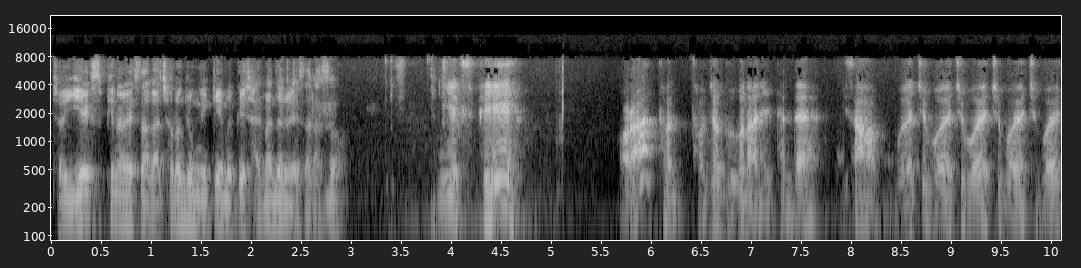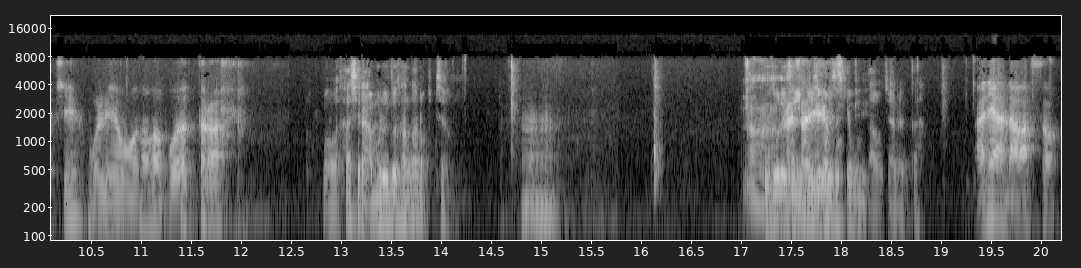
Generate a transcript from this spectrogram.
저 EXP라는 회사가 저런 종류의 게임을 꽤 잘 만드는 회사라서. EXP 어라? 던, 던전 그건 아닐 텐데 이상 뭐였지 뭐였지 뭐였지 뭐였지 뭐였지 원래 영어가 뭐였더라 뭐 사실 아무래도 상관없죠 음. 아, 구글에서 이미지 검색해보면 나오지 않을까? 아니야 나왔어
